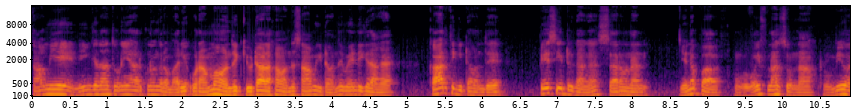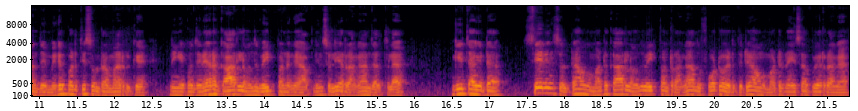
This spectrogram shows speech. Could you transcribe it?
சாமியே நீங்கள் தான் துணையாக இருக்கணுங்கிற மாதிரி ஒரு அம்மா வந்து க்யூட்டாக அழகாக வந்து சாமிக்கிட்ட வந்து வேண்டிக்கிறாங்க. கார்த்திக்கிட்ட வந்து பேசிகிட்டு இருக்காங்க சரவணன். என்னப்பா உங்கள் ஒய்ஃப்லாம் சொன்னால் ரொம்ப வந்து மிகப்படுத்தி சொல்கிற மாதிரி இருக்குது நீங்கள் கொஞ்சம் நேரம் காரில் வந்து வெயிட் பண்ணுங்கள் அப்படின்னு சொல்லிடுறாங்க அந்த இடத்துல. கீதா கிட்ட சரின்னு சொல்லிட்டு அவங்க மட்டும் காரில் வந்து வெயிட் பண்ணுறாங்க அந்த ஃபோட்டோ எடுத்துகிட்டு அவங்க மட்டும் நைஸாக போயிடுறாங்க.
